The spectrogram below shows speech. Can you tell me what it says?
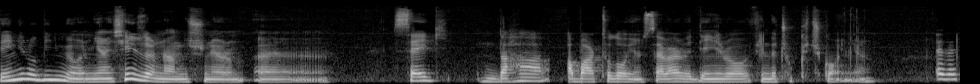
De Niro bilmiyorum yani şey üzerinden düşünüyorum. Ee, Seg daha abartılı oyun sever ve De Niro filmde çok küçük oynuyor. Evet.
